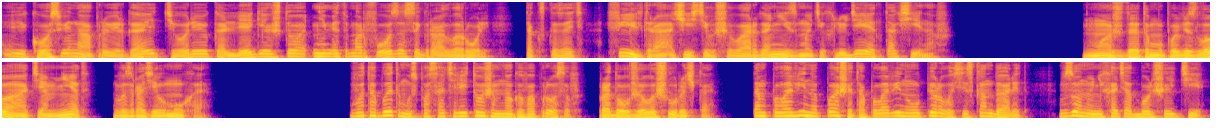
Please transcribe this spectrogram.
И косвенно опровергает теорию коллеги, что не метаморфоза сыграла роль, так сказать, фильтра, очистившего организм этих людей от токсинов. «Может, этому повезло, а тем нет», – возразил Муха. «Вот об этом у спасателей тоже много вопросов», – продолжила Шурочка. «Там половина пашет, а половина уперлась и скандалит. В зону не хотят больше идти.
